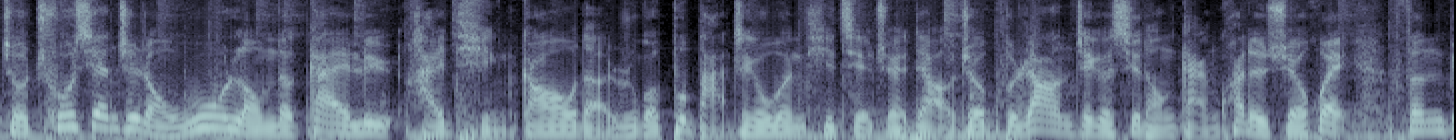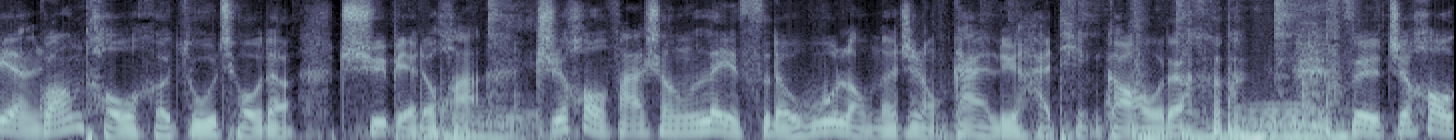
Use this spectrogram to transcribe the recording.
就出现这种乌龙的概率还挺高的。如果不把这个问题解决掉，就不让这个系统赶快的学会分辨光头和足球的区别的话，之后发生类似乌龙的这种概率还挺高的，所以之后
